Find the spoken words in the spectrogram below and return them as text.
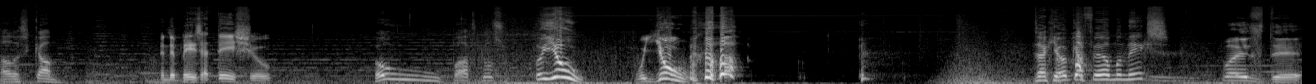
Alles kan. In de BZT-show. Oh, particles. Oh, yo. Zag je ook even helemaal niks? Wat is dit?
